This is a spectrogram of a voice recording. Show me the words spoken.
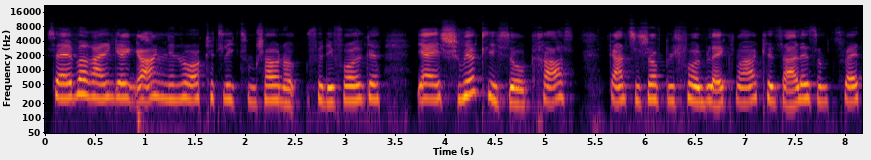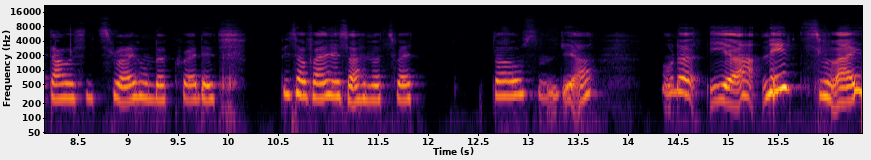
selber reingegangen in Rocket League zum Schauen für die Folge. Ja, ist wirklich so krass. Ganze Shop ist voll Black Markets, alles um 2200 Credits. Bis auf eine Sache nur 2000, ja. Oder, ja, nee, zwei,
